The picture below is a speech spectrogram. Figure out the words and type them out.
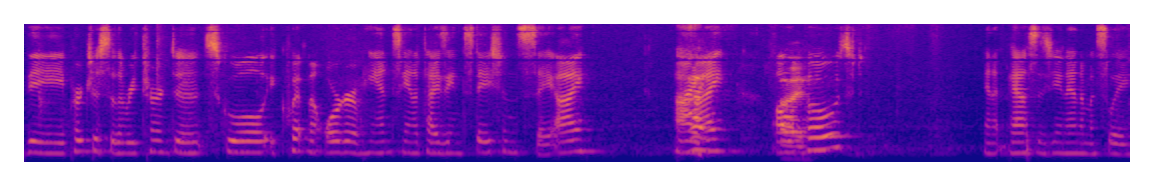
the purchase of the return to school equipment order of hand sanitizing stations, say aye. Aye. All Aye. opposed? And it passes unanimously.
